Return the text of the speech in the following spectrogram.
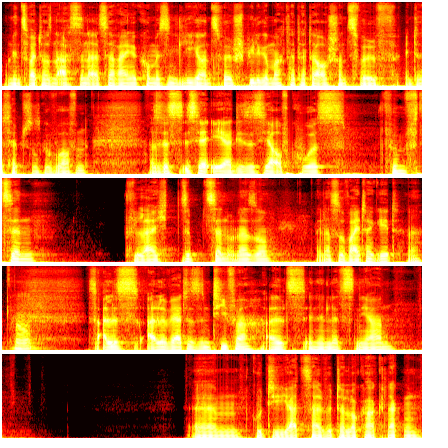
Und in 2018, als er reingekommen ist in die Liga und zwölf Spiele gemacht hat, hat er auch schon zwölf Interceptions geworfen. Also das ist ja eher dieses Jahr auf Kurs 15, vielleicht 17 oder so, wenn das so weitergeht. Ne? Ja. Das alles, alle Werte sind tiefer als in den letzten Jahren. Ähm, gut, die Jahrzahl wird er locker knacken.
